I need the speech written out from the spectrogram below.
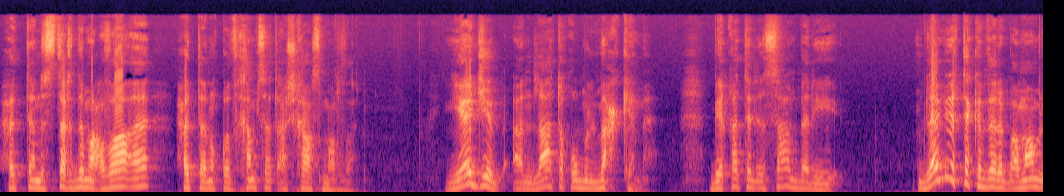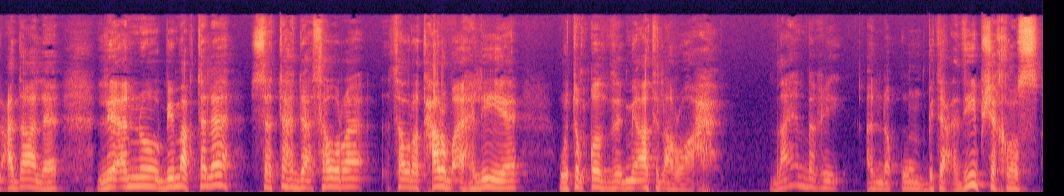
حتى نستخدم أعضائه حتى ننقذ خمسة أشخاص مرضى. يجب أن لا تقوم المحكمة. بقتل إنسان بريء لم يرتكب ذنب أمام العدالة لأنه بمقتله ستهدأ ثورة ثورة حرب أهلية وتنقذ مئات الأرواح. لا ينبغي أن نقوم بتعذيب شخص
